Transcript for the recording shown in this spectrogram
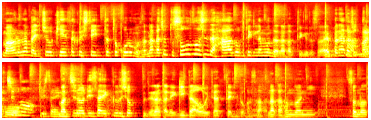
まああのなんか一応検索していったところもさなんかちょっと想像してたハードオフ的なもんではなかったけどさやっぱなんかちょっとこう街のリサイクル街のリサイクルショップでなんかねギター置いてあったりとかさ、うん。なんか本当にその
